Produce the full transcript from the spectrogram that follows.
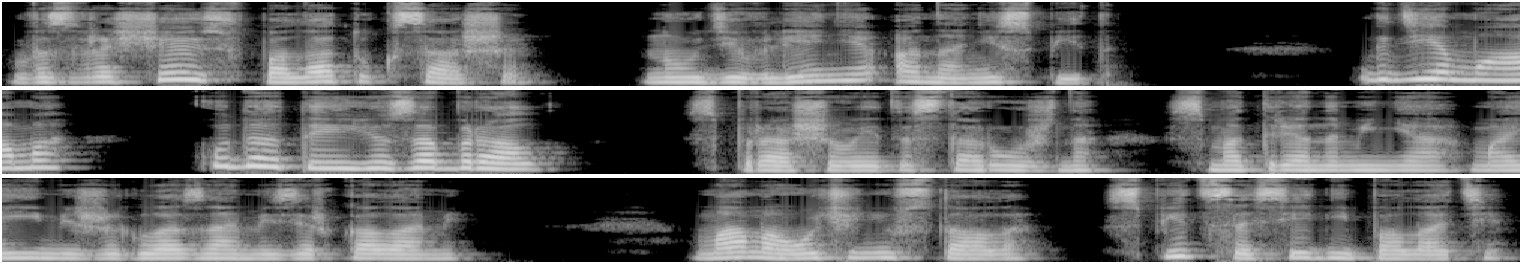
Возвращаюсь в палату к Саше. На удивление она не спит. «Где мама? Куда ты ее забрал?» спрашивает осторожно, смотря на меня моими же глазами-зеркалами. Мама очень устала, Спит в соседней палате.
